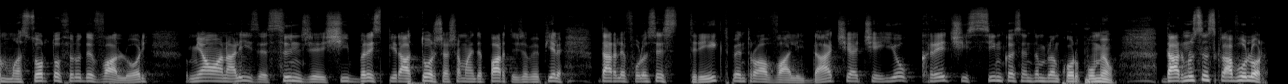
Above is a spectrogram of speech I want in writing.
măsor tot felul de valori, îmi iau analize, sânge și respirator și așa mai departe, și de pe piele, dar le folosesc strict pentru a valida ceea ce eu cred și simt că se întâmplă în corpul meu. Dar nu sunt sclavul lor.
